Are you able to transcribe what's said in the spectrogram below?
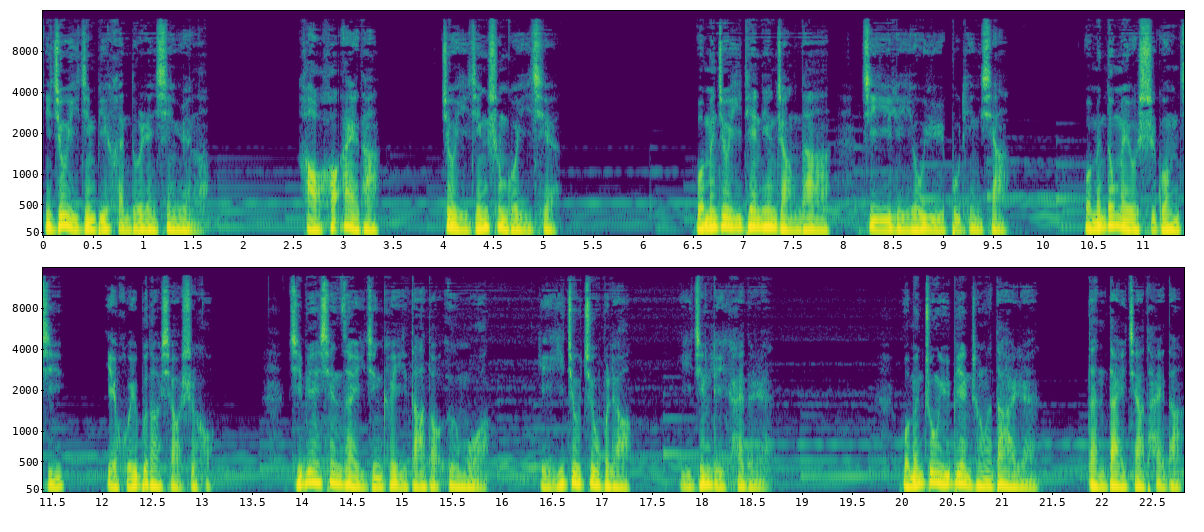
你就已经比很多人幸运了。好好爱他，就已经胜过一切。我们就一天天长大，记忆里有雨不停下。我们都没有时光机，也回不到小时候。即便现在已经可以打倒恶魔，也依旧救不了已经离开的人。我们终于变成了大人，但代价太大。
